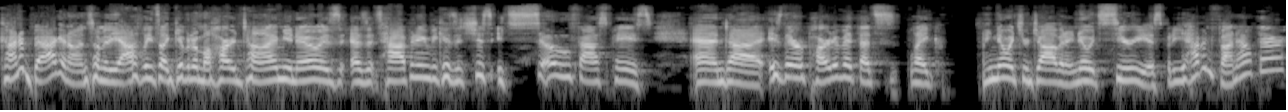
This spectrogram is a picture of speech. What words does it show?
kind of bagging on some of the athletes, like giving them a hard time, you know, as as it's happening because it's just it's so fast paced. And uh, is there a part of it that's like I know it's your job and I know it's serious, but are you having fun out there?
